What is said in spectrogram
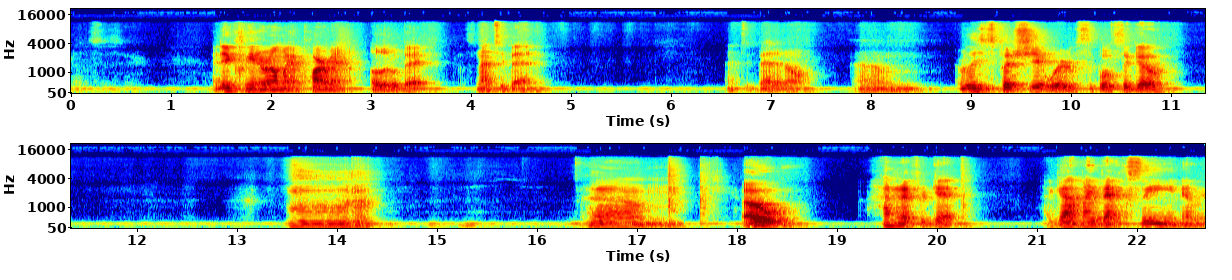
What else is there? I did clean around my apartment a little bit. It's not too bad. Not too bad at all. Um, really just put shit where it was supposed to go. Um, oh, how did I forget? I got my vaccine, my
